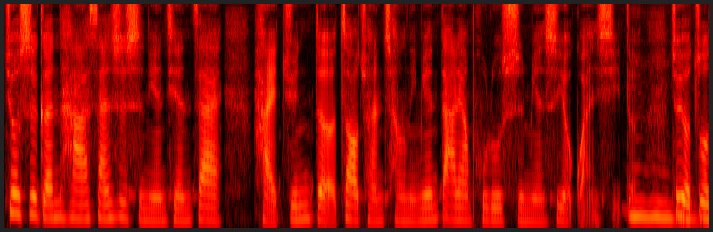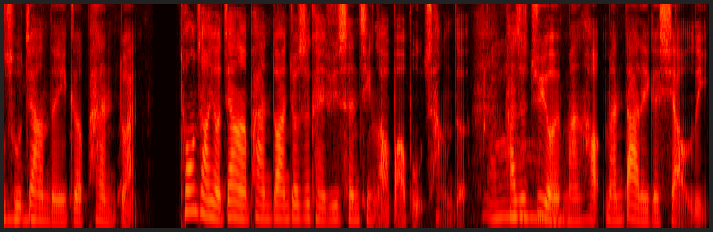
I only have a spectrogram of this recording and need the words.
就是跟他三四十年前在海军的造船厂里面大量铺路石棉是有关系的，就有做出这样的一个判断。通常有这样的判断，就是可以去申请劳保补偿的，它是具有蛮好蛮大的一个效力。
